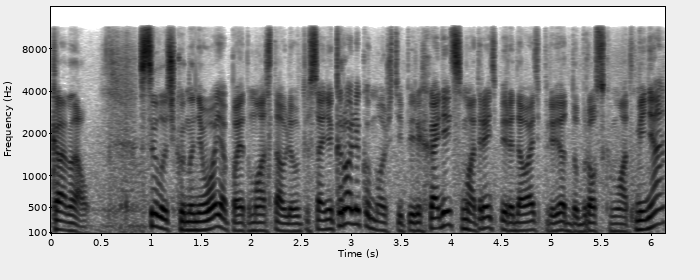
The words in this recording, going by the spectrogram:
канал. Ссылочку на него я поэтому оставлю в описании к ролику, можете переходить, смотреть, передавать привет Дубровскому от меня.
